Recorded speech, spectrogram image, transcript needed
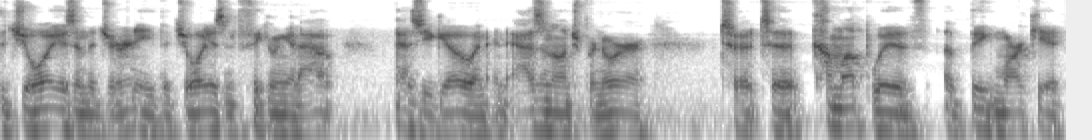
The joy is in the journey. The joy is in figuring it out as you go. And, and as an entrepreneur, to to come up with a big market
